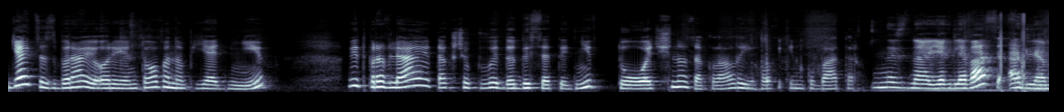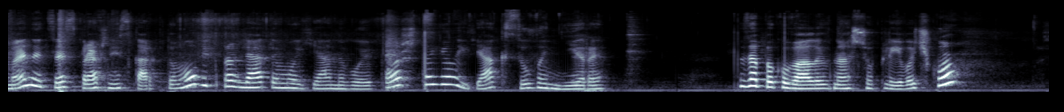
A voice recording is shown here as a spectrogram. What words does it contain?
Яйця збираю орієнтовано 5 днів. Відправляю так, щоб ви до 10 днів точно заклали його в інкубатор. Не знаю, як для вас, а для мене це справжній скарб. Тому відправлятиму я новою поштою як сувеніри. Запакували в нашу плівочку з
